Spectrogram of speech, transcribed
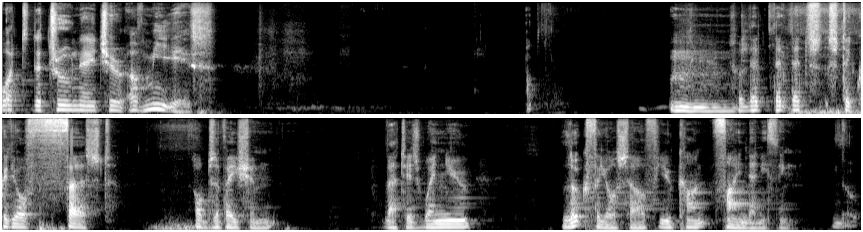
what the true nature of me is? Mm. So let, let, let's stick with your first observation. That is, when you look for yourself, you can't find anything. No.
